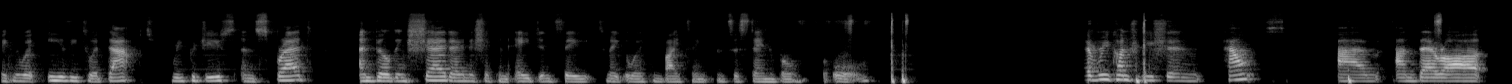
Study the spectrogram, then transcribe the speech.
making the work easy to adapt, reproduce, and spread, and building shared ownership and agency to make the work inviting and sustainable for all. Every contribution counts. Um, and there are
